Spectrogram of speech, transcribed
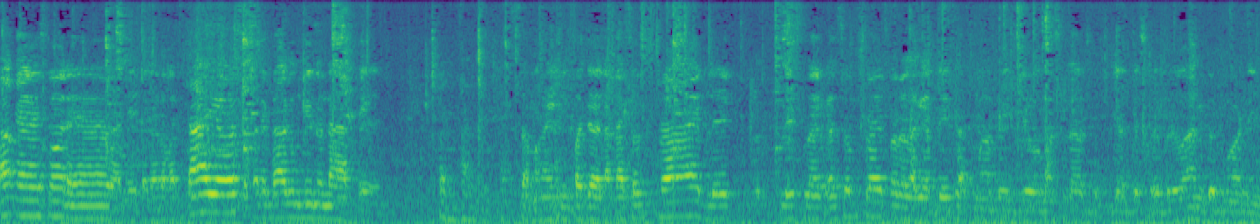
Okay, so there. Nandito na naman tayo sa panibagong menu natin. Sa mga hindi pa dyan nakasubscribe, like, please like and subscribe para lagi update sa mga video. Mas love, God bless everyone. Good morning.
